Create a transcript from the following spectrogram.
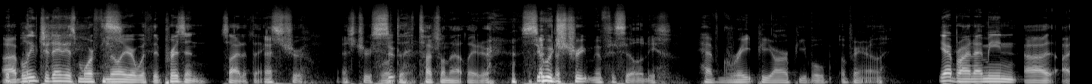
I believe Janae is more familiar with the prison side of things. That's true. That's true. we'll Su- touch on that later. sewage treatment facilities have great PR people, apparently. Yeah, Brian. I mean, uh, I,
